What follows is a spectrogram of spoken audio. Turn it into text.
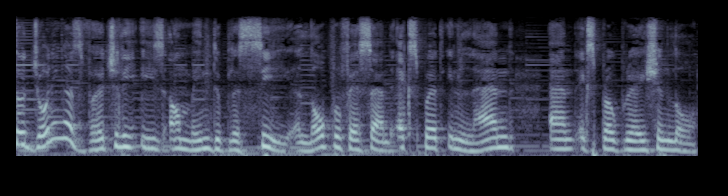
So, joining us virtually is Elmien du Plessis, a law professor and expert in land and expropriation law.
